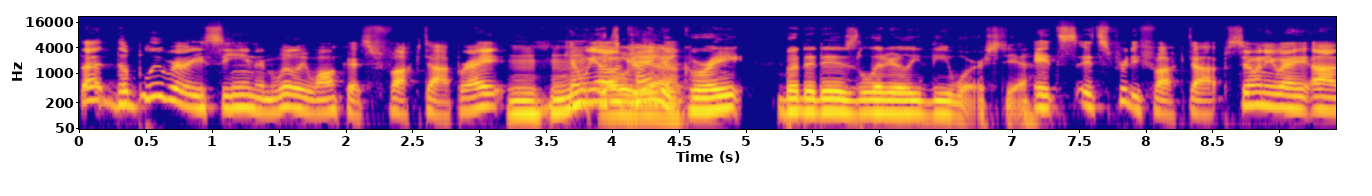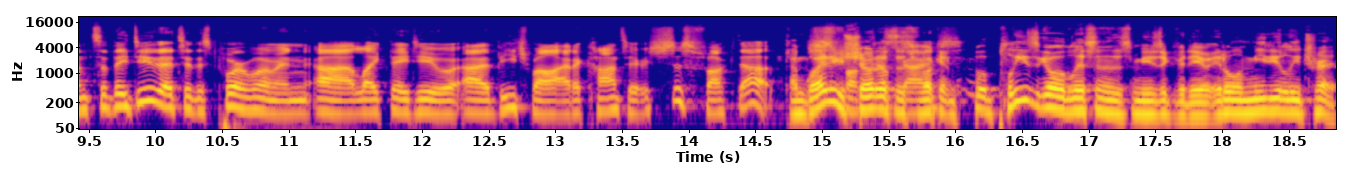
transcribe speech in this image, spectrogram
that the blueberry scene in Willy Wonka is fucked up, right? Mm-hmm. Can we all Oh. Kind yeah. of great, but it is literally the worst. Yeah. It's it's pretty fucked up. So anyway, um, so they do that to this poor woman, uh, like they do uh, beach ball at a concert. It's just fucked up. I'm glad Just you showed up, us this guys. fucking. But please go listen to this music video. It'll immediately tra-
